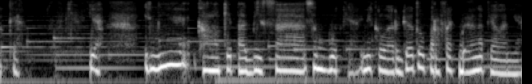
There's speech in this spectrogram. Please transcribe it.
Oke, ya ini kalau kita bisa sebut ya, ini keluarga tuh perfect banget ya Lan ya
